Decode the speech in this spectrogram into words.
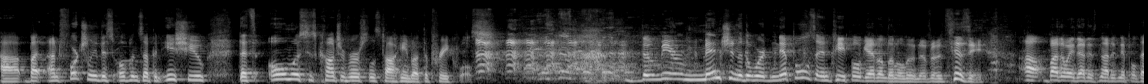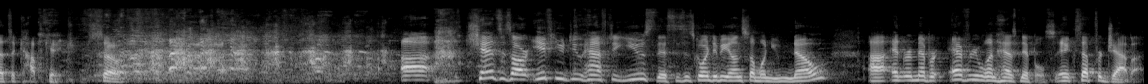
Uh, but unfortunately, this opens up an issue that's almost as controversial as talking about the prequels. the mere mention of the word nipples, and people get a little a tizzy. Uh, by the way, that is not a nipple, that's a cupcake. So. Uh, chances are, if you do have to use this, this is going to be on someone you know. Uh, and remember, everyone has nipples, except for Jabba.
